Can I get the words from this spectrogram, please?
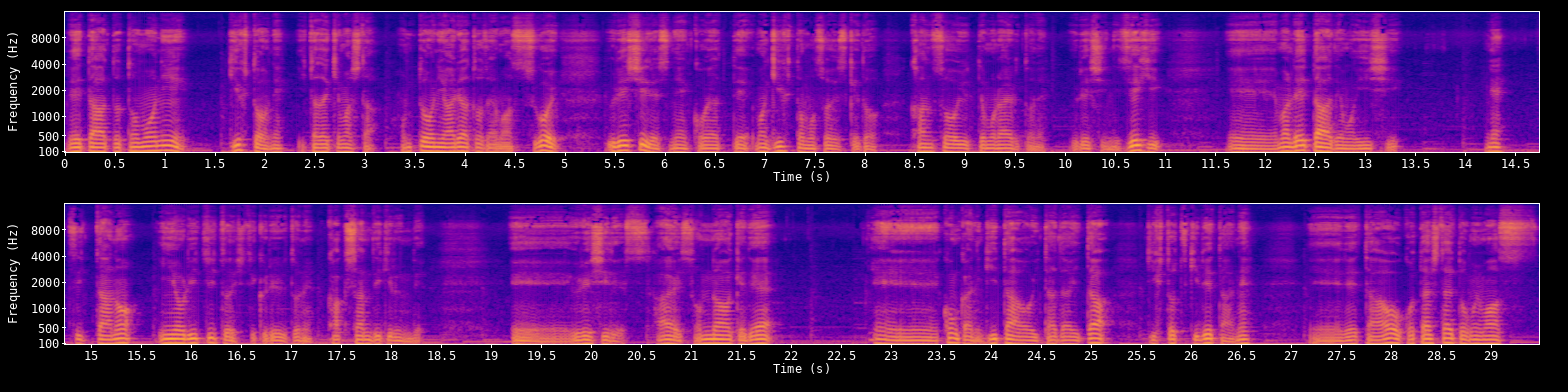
レターとともにギフトをね、いただきました。本当にありがとうございます。すごい嬉しいですね。こうやって、まあギフトもそうですけど、感想を言ってもらえるとね、嬉しいんで、ぜひ、えー、まあレターでもいいし、ね、ツイッターの引用リツイートしてくれるとね、拡散できるんで、えー、嬉しいです。はい、そんなわけで、えー、今回にギターをいただいたギフト付きレターね、えー、レターをお答えしたいと思います。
